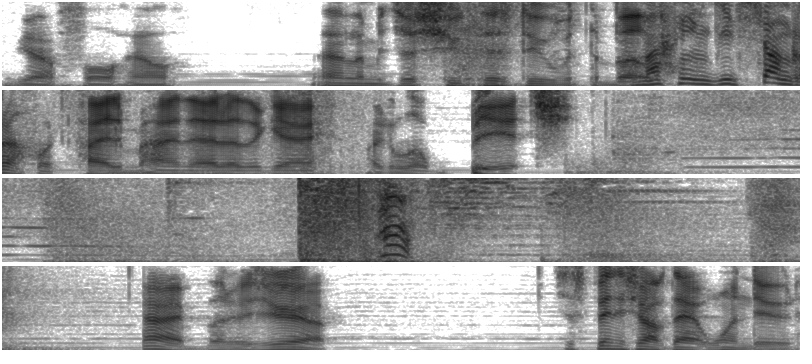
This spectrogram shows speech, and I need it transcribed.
He's got full health. Uh, let me just shoot this dude with the bow. Hiding behind that other guy, like a little bitch. Alright, Butters, you're up. Just finish off that one dude.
